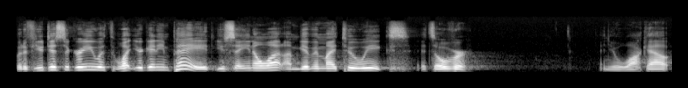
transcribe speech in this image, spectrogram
But if you disagree with what you're getting paid, you say, you know what, I'm giving my two weeks, it's over. And you walk out.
